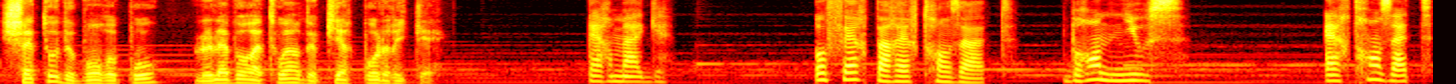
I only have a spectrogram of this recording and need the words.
Château de Bon Repos, le laboratoire de Pierre-Paul Riquet. Air Mag. Offert par Air Transat. Brand News. Air Transat,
